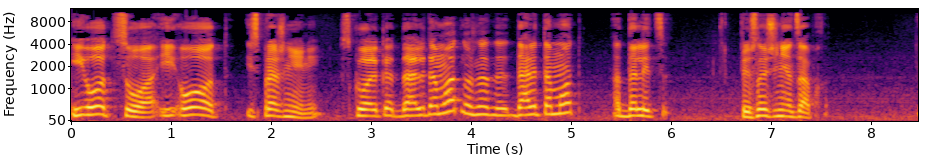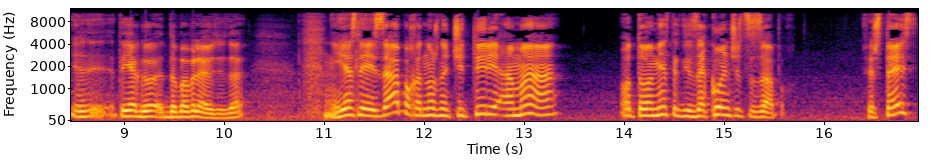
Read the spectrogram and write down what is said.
и от цоа, и от испражнений. Сколько? Дали тамот, нужно дали тамот, отдалиться. При условии, что нет запаха. Э, Это я добавляю здесь, да? Если есть запах, нужно 4 ама от того места, где закончится запах. Ферштейст?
